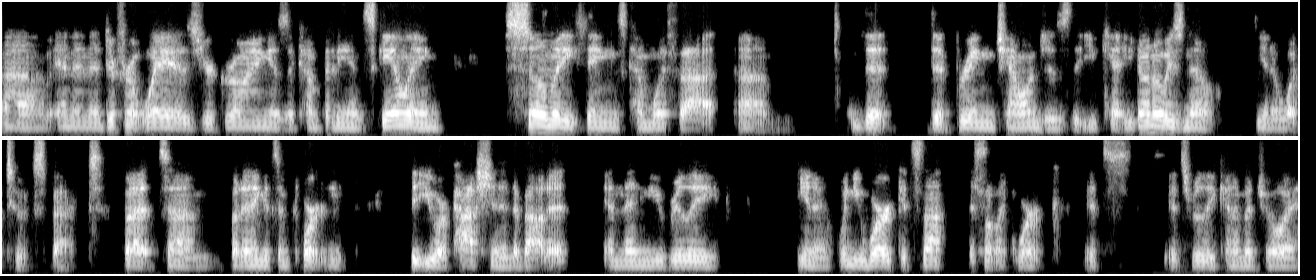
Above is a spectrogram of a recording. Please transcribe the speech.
um, and in a different way as you're growing as a company and scaling. So many things come with that um, that that bring challenges that you can't you don't always know you know what to expect. But um, but I think it's important that you are passionate about it, and then you really you know when you work, it's not it's not like work. It's it's really kind of a joy.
